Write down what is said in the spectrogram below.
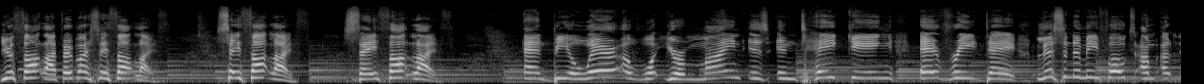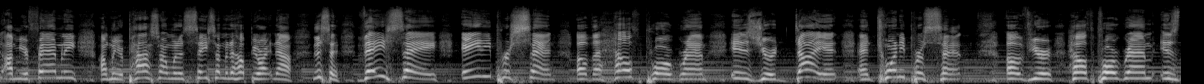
your thought life. Everybody say thought life. Say thought life. Say thought life and be aware of what your mind is intaking every day. Listen to me, folks. I'm, I'm your family. I'm your pastor. I'm going to say something to help you right now. Listen, they say 80% of a health program is your diet, and 20% of your health program is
